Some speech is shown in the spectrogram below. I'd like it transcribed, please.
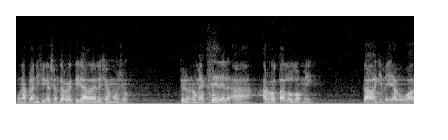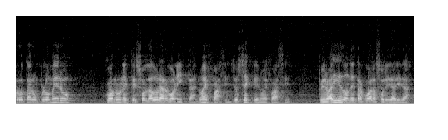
una planificación de retirada, le llamo yo. Pero no me accede a, rotar los 2000. Claro, alguien me dirá, voy a rotar un plomero con un este, soldador argonista. No es fácil, yo sé que no es fácil. Pero ahí es donde entra a jugar la solidaridad.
